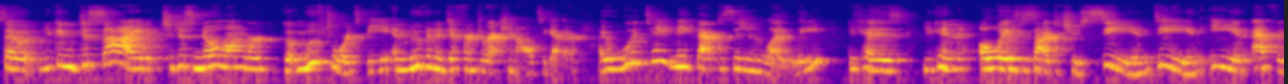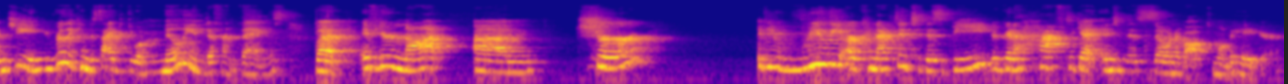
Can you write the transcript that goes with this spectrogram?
So you can decide to just no longer go, move towards B and move in a different direction altogether. I would take make that decision lightly because you can always decide to choose C and D and E and F and G, and you really can decide to do a million different things. But if you're not um, sure, if you really are connected to this B, you're going to have to get into this zone of optimal behavior.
